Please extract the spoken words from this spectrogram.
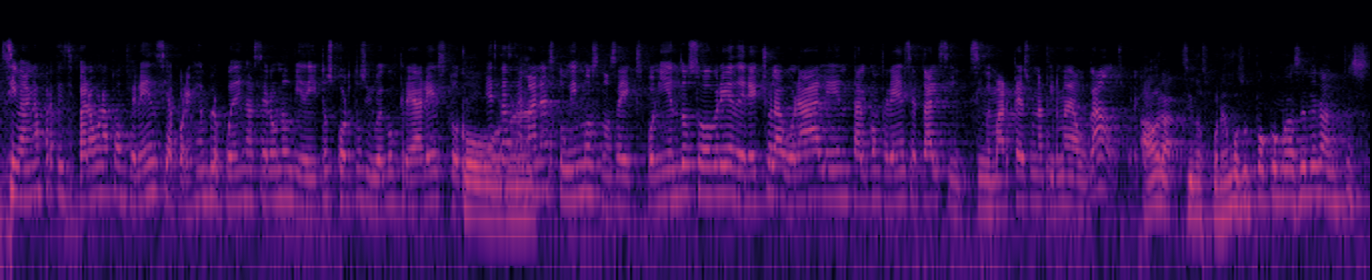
Si van a participar a una conferencia, por ejemplo, pueden hacer unos videitos cortos y luego crear esto. Correcto. Esta semana estuvimos, no sé, exponiendo sobre derecho laboral en tal conferencia, tal, si, si mi marca es una firma de abogados, por ejemplo. Ahora, si nos ponemos un poco más elegantes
